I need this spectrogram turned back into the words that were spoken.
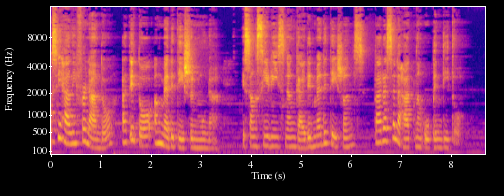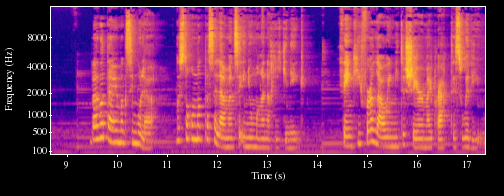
si Hallie Fernando at ito ang Meditation Muna, isang series ng guided meditations para sa lahat ng open dito. Bago tayo magsimula, gusto ko magpasalamat sa inyong mga nakikinig. Thank you for allowing me to share my practice with you.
